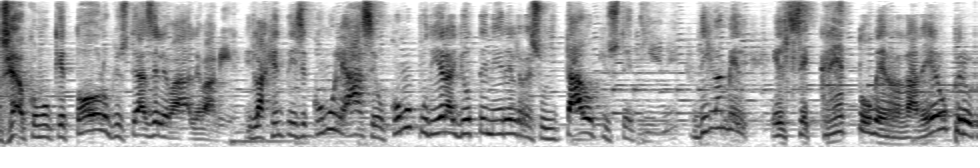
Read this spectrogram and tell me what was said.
O sea, como que todo lo que usted hace le va, le va bien. Y la gente dice, ¿cómo le hace? ¿O cómo pudiera yo tener el resultado que usted tiene? Dígame el, el secreto verdadero, pero,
